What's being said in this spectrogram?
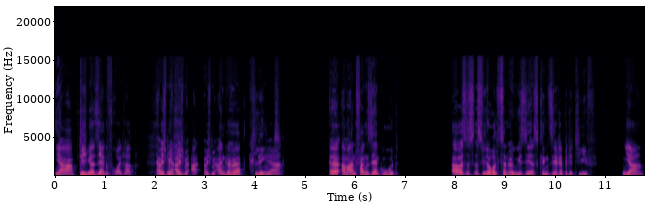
Ja, die ich mir sehr gefreut habe. habe ich, mir- Ich- hab ich, mir- hab ich mir angehört. Klingt Ja, äh, am Anfang sehr gut, aber es, ist, es wiederholt sich dann irgendwie sehr. Es klingt sehr repetitiv. ja,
